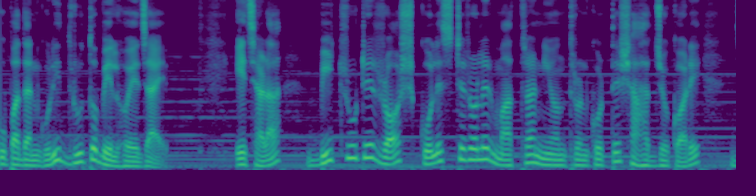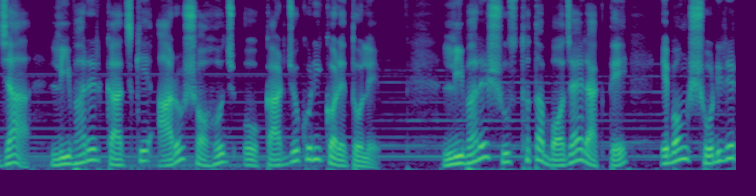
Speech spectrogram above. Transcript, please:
উপাদানগুলি দ্রুত বেল হয়ে যায়। এছাড়া বিটরুটের রস কোলেস্টেরলের মাত্রা নিয়ন্ত্রণ করতে সাহায্য করে, যা লিভারের কাজকে আরও সহজ ও কার্যকরী করে তোলে। লিভারের সুস্থতা বজায় রাখতে এবং শরীরের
